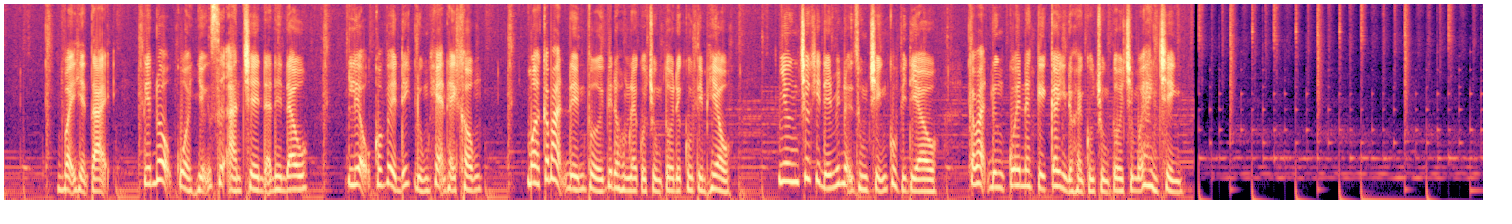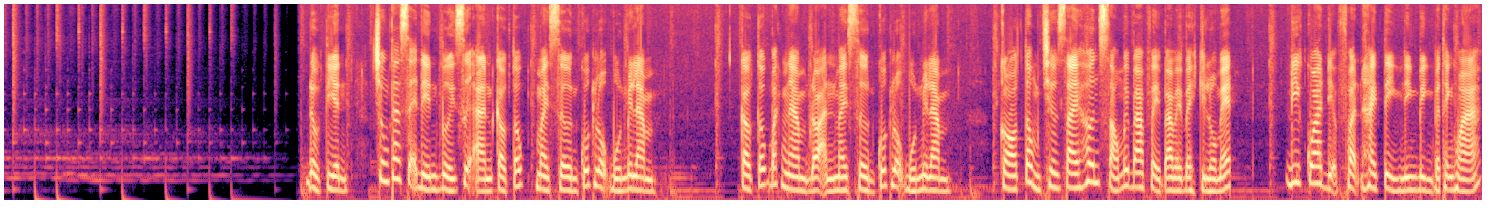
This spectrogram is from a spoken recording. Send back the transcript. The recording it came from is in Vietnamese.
Vậy hiện tại, tiến độ của những dự án trên đã đến đâu? Liệu có về đích đúng hẹn hay không? Mời các bạn đến với video hôm nay của chúng tôi để cùng tìm hiểu. Nhưng trước khi đến với nội dung chính của video, các bạn đừng quên đăng ký kênh để hành cùng chúng tôi trên mỗi hành trình. Đầu tiên, chúng ta sẽ đến với dự án cao tốc Mai Sơn quốc lộ 45. Cao tốc Bắc Nam đoạn Mai Sơn quốc lộ 45 có tổng chiều dài hơn 63,37 km, đi qua địa phận hai tỉnh Ninh Bình và Thanh Hóa.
